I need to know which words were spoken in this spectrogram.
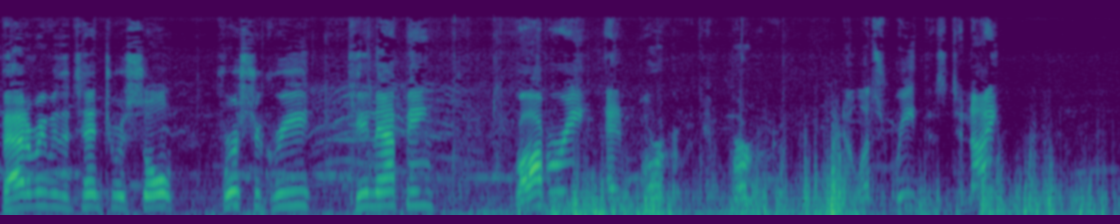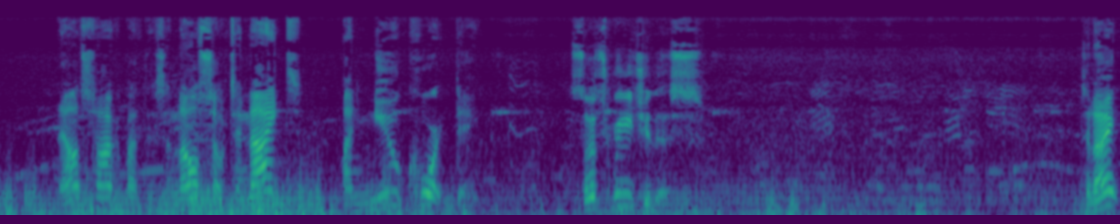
battery with intent to assault, first degree, kidnapping, robbery, and burglary burglary. Now let's read this. Tonight, now let's talk about this. And also, tonight, a new court date. So let's read you this. Tonight,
